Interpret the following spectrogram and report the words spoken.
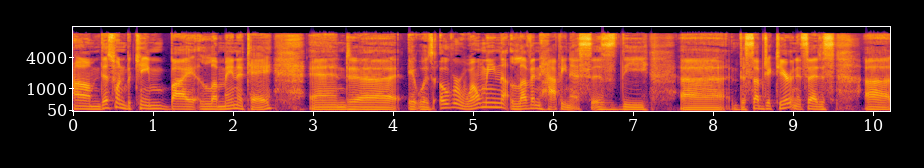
um, this one became by Lamanite, and uh, it was "Overwhelming Love and Happiness" is the uh, the subject here, and it says uh,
